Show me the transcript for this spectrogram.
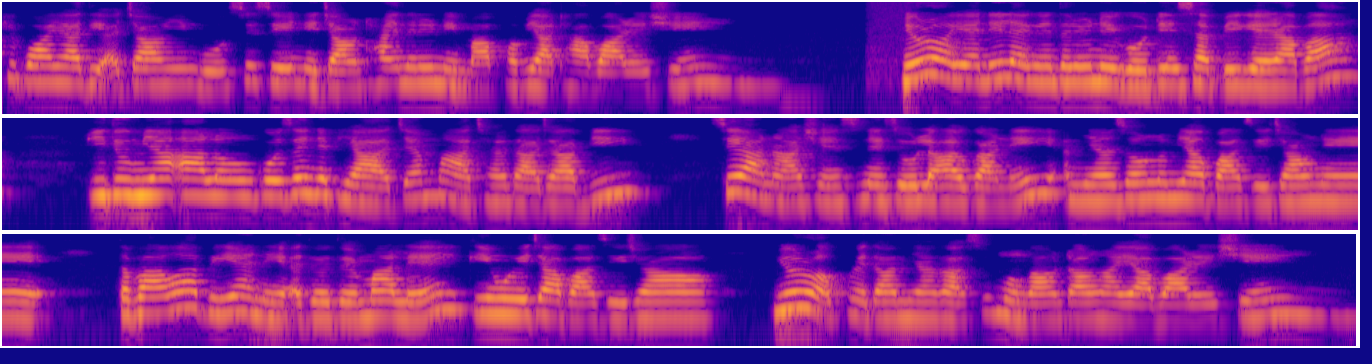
ဖြစ်ပွားရသည့်အကြောင်းရင်းကိုစစ်ဆေးနေကြောင်းထိုင်းသတင်းတွေမှာဖော်ပြထားပါတယ်ရှင်။ မြို့တော်ရဲ့နေ့လည်ခင်းသတင်းတွေကိုတင်ဆက်ပေးခဲ့တာပါ။ပြည်သူများအားလုံးကိုစိတ်နှပြကျန်းမာချမ်းသာကြပြီးဆရာနာရှင်စနစ်ဆိုးလက်အောက်ကနေအမြန်ဆုံးလွတ်မြောက်ပါစေကြောင်းနဲ့တဘာဝဘေးရန်နဲ့အသွေးသွေးမှလည်းကင်းဝေးကြပါစေကြောင်းမြို့တော်အဖွဲ့သားများကစုမုံကောင်းတောင်းလိုက်ရပါတယ်ရှင်။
